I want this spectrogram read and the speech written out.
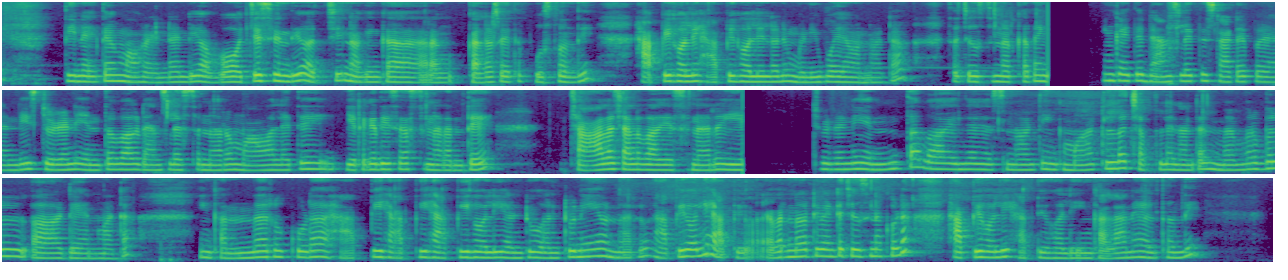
తినైతే మా ఫ్రెండ్ అండి అవ్వ వచ్చేసింది. వచ్చి నాకు ఇంకా రంగ్ కలర్స్ అయితే పూస్తుంది. హ్యాపీ హోలీ హ్యాపీ హోలీలోనే మునిగిపోయాం అన్నమాట సో చూస్తున్నారు కదా ఇంకైతే డ్యాన్స్లు అయితే స్టార్ట్ అయిపోయాయండి. చూడండి ఎంత బాగా డ్యాన్స్లు వేస్తున్నారో మా వాళ్ళైతే ఇరగదీసేస్తున్నారు అంతే. చాలా చాలా బాగా వేస్తున్నారు ఈ చూడండి ఎంత బాగా ఎంజాయ్ చేస్తున్నాం అంటే ఇంక మాటల్లో చెప్పలేను అంటే మెమరబుల్ డే అనమాట ఇంక అందరూ కూడా హ్యాపీ హ్యాపీ హ్యాపీ హోలీ అంటూ అంటూనే ఉన్నారు. హ్యాపీ హోలీ హ్యాపీ ఎవరి నోటి వెంట చూసినా కూడా హ్యాపీ హోలీ హ్యాపీ హోలీ. ఇంకా అలానే వెళ్తుంది.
